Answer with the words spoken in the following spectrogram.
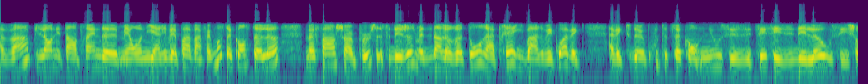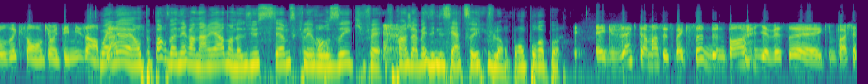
avant, puis là on est en train de mais on n'y arrivait pas avant. Fait que moi ce constat-là me fâche un peu. C'est déjà je me dis dans le retour après, il va arriver quoi avec avec tout d'un coup tout ce contenu ou ces tu sais, ces idées-là ou ces choses-là qui sont qui ont été mises en Ouais, place? là, on peut pas revenir en arrière dans notre vieux système sclérosé qui fait, qui prend jamais d'initiative, là. On, on pourra pas. Exactement, c'est. Fait que ça, d'une part, il y avait ça euh, qui me fâchait.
